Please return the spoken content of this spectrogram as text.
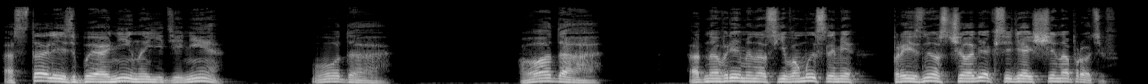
Остались бы они наедине. О да, «О да!» Одновременно с его мыслями произнес человек, сидящий напротив.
